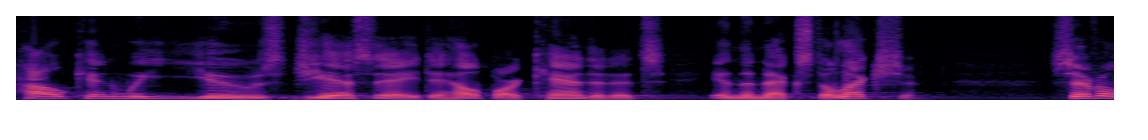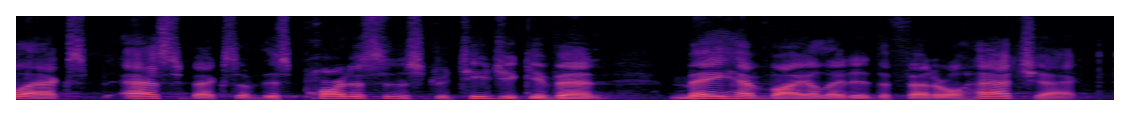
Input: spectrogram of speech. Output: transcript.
how can we use GSA to help our candidates in the next election? Several aspects of this partisan strategic event may have violated the Federal Hatch Act.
